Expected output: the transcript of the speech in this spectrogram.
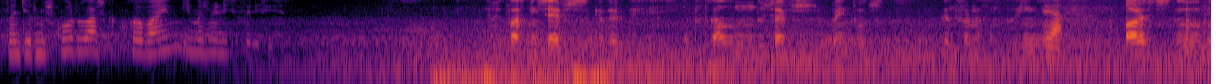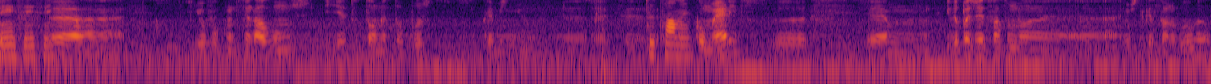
Foi um tiro no escuro, acho que correu bem, mas no início foi difícil. Não é que falaste em chefes, quer dizer, em Portugal, um dos chefes vem todos grande formação de cozinha, yeah. horas de estudo. Sim, sim, sim. Uh, eu vou conhecendo alguns e é totalmente oposto o caminho. Uh, totalmente. Com mérito. Uh, um, e depois a gente faz uma investigação no Google,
